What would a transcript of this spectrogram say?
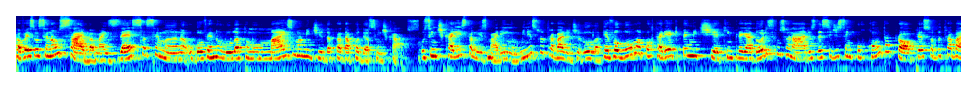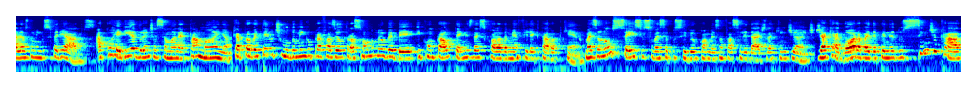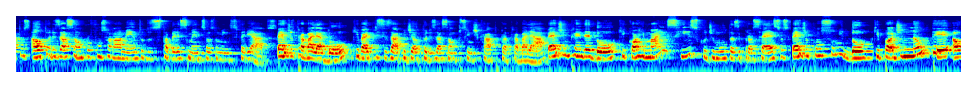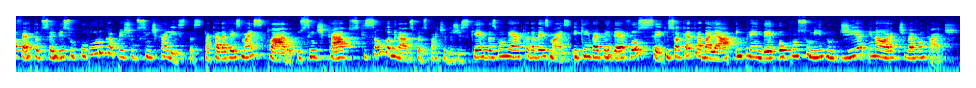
Talvez você não saiba, mas essa semana o governo Lula tomou mais uma medida para dar poder aos sindicatos. O sindicalista Luiz Marinho, ministro do Trabalho de Lula, revogou uma portaria que permitia que empregadores e funcionários decidissem por conta própria sobre o trabalho aos domingos feriados. A correria durante a semana é tamanha que aproveitei o último domingo para fazer o ultrassom do meu bebê e comprar o tênis da escola da minha filha que estava pequeno. Mas eu não sei se isso vai ser possível com a mesma facilidade daqui em diante, já que agora vai depender dos sindicatos a autorização para o funcionário funcionamento dos estabelecimentos aos domingos e feriados. Perde o trabalhador, que vai precisar pedir autorização para o sindicato para trabalhar. Perde o empreendedor, que corre mais risco de multas e processos. Perde o consumidor, que pode não ter a oferta do serviço por puro capricho dos sindicalistas. Está cada vez mais claro, os sindicatos, que são dominados pelos partidos de esquerdas, vão ganhar cada vez mais. E quem vai perder é você, que só quer trabalhar, empreender ou consumir no dia e na hora que tiver vontade.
